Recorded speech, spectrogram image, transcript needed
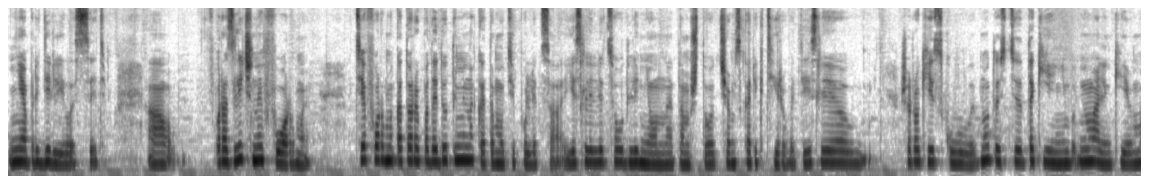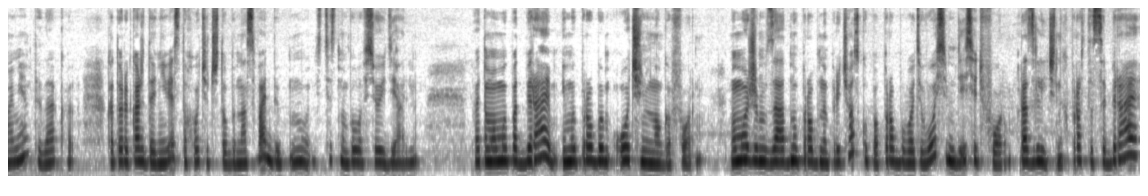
не определилась с этим. Э, различные формы. Те формы, которые подойдут именно к этому типу лица. Если лицо удлиненное, там что, чем скорректировать. Если широкие скулы. Ну, то есть э, такие маленькие моменты, да, которые каждая невеста хочет, чтобы на свадьбе, ну, естественно, было все идеально. Поэтому мы подбираем, и мы пробуем очень много форм. Мы можем за одну пробную прическу попробовать 8-10 форм различных, просто собирая,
